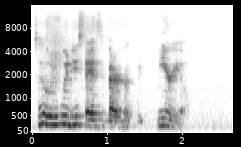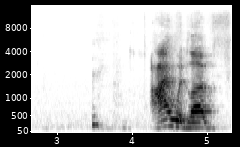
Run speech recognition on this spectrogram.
So who would you say is the better cook, me or you? I would love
